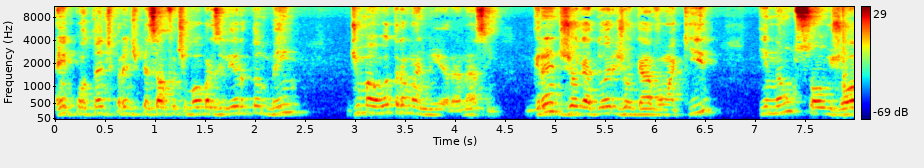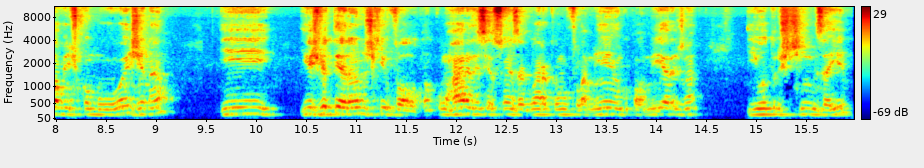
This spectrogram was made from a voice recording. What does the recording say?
é importante para a gente pensar o futebol brasileiro também de uma outra maneira, né? Assim, grandes jogadores jogavam aqui e não só os jovens como hoje, né? E, e os veteranos que voltam, com raras exceções agora como Flamengo, Palmeiras, né? e outros times aí,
